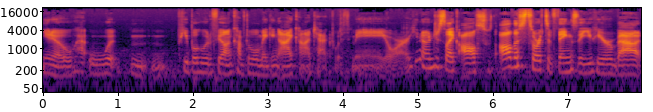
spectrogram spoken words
you know, w- people who would feel uncomfortable making eye contact with me, or you know, just like all all the sorts of things that you hear about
